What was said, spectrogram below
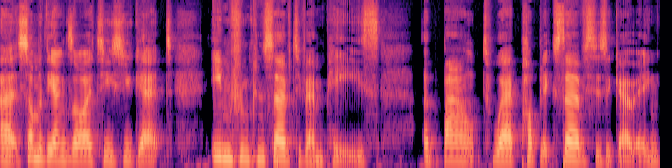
uh, some of the anxieties you get, even from Conservative MPs, about where public services are going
